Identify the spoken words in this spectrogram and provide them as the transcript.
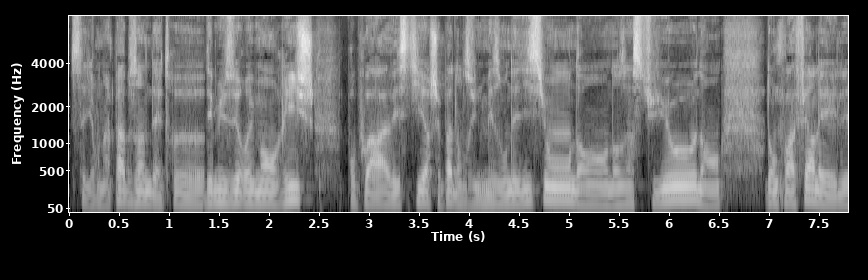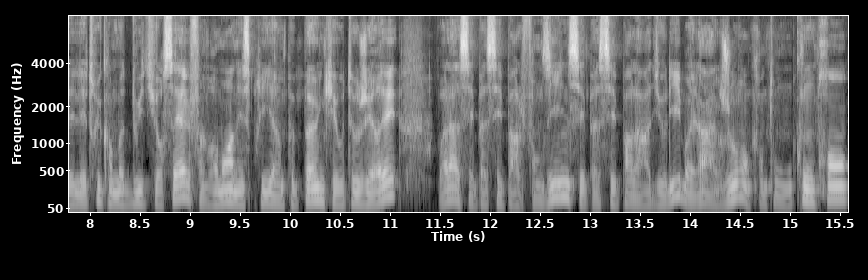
C'est-à-dire, on n'a pas besoin d'être euh, démesurément riche pour pouvoir investir, je sais pas, dans une maison d'édition, dans, un studio. Dans... Donc, on va faire les, trucs en mode do it yourself, vraiment un esprit un peu punk et autogéré. Voilà, c'est passé par le fanzine, c'est passé par la radio libre. Et là, un jour, quand on comprend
